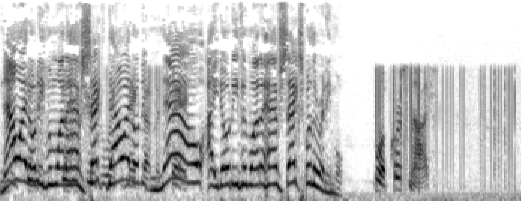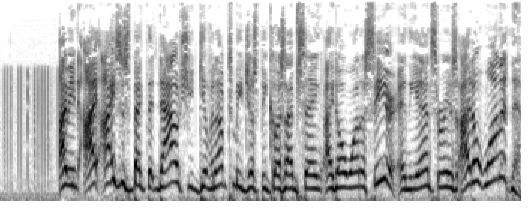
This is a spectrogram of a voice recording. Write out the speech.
Now I don't even want to have sex. Now I don't. mistake. Now I don't even want to have sex with her anymore. Well, of course not. I mean, I, I suspect that now she'd give it up to me just because I'm saying I don't want to see her. And the answer is I don't want it now.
